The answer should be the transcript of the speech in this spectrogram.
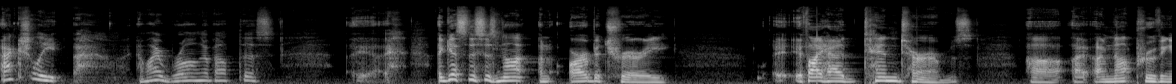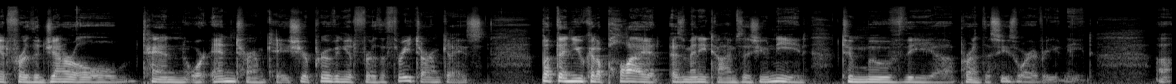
Actually, am I wrong about this? I guess this is not an arbitrary. If I had 10 terms, uh, I, am not proving it for the general 10 or n term case. You're proving it for the three term case. But then you could apply it as many times as you need to move the uh, parentheses wherever you need. Uh,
